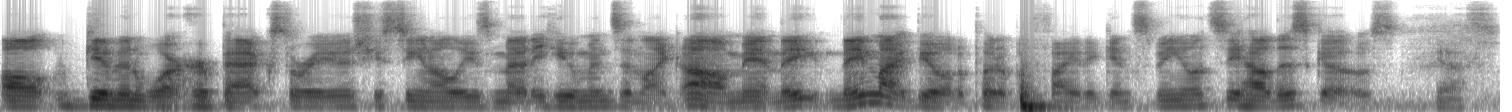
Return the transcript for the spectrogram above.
all given what her backstory is. She's seeing all these metahumans and like, oh man, they they might be able to put up a fight against me. Let's see how this goes. yes.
